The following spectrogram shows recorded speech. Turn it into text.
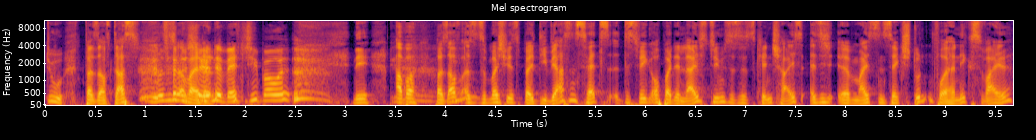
Du, pass auf, das muss ich So eine erweitern. schöne Veggie Bowl. Nee, aber pass auf, also zum Beispiel jetzt bei diversen Sets, deswegen auch bei den Livestreams, das ist jetzt kein Scheiß, esse ich äh, meistens sechs Stunden vorher nichts, weil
